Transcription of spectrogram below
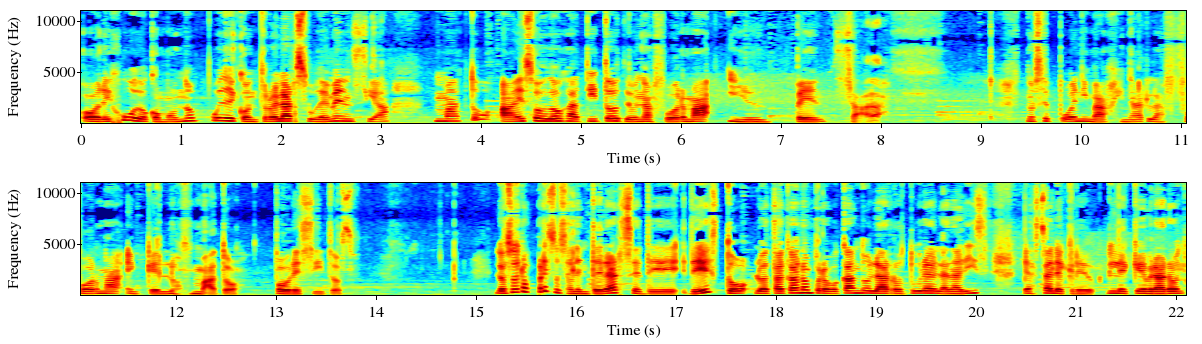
orejudo, como no puede controlar su demencia, mató a esos dos gatitos de una forma impensada. No se pueden imaginar la forma en que los mató, pobrecitos. Los otros presos al enterarse de, esto lo atacaron provocando la rotura de la nariz y hasta le, le quebraron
